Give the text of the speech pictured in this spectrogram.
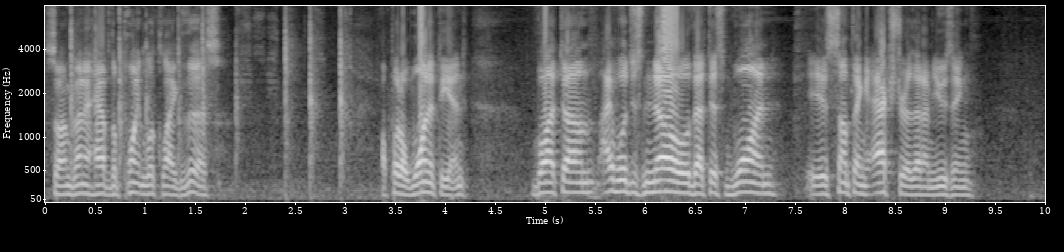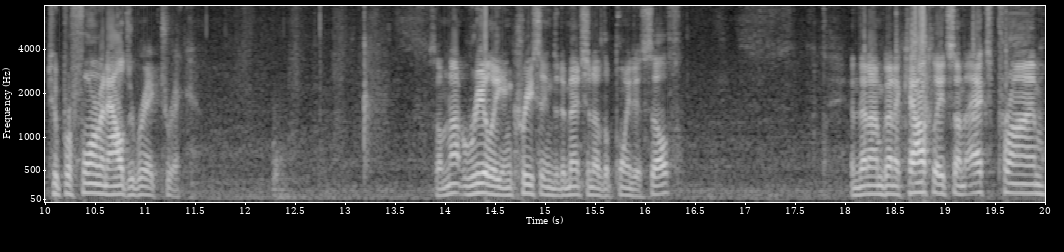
So, I'm going to have the point look like this. I'll put a 1 at the end, but um, I will just know that this 1 is something extra that I'm using to perform an algebraic trick. So, I'm not really increasing the dimension of the point itself. And then I'm going to calculate some x prime,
